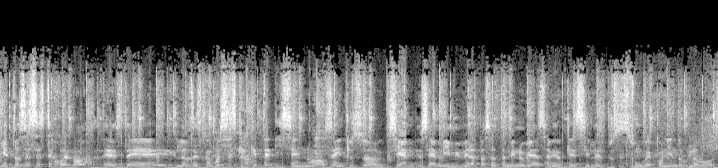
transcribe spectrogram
Y entonces este juego, este, los descon... Pues es que, ¿qué te dicen, no? O sea, incluso si a, si a mí me hubiera pasado, también no hubiera sabido qué decirles. Pues es un güey poniendo globos.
